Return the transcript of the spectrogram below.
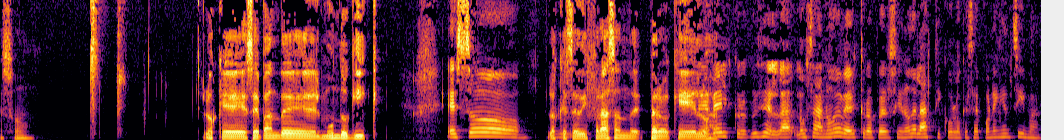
eso? Los que sepan del mundo geek, Eso. Los que se disfrazan de... Pero que De los... velcro. tú dices, la- o sea, no de velcro, pero sino de elástico, lo que se ponen encima.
